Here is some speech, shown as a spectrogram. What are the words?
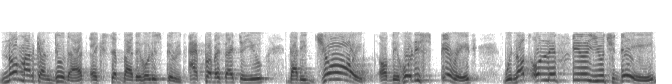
No man can do that except by the Holy Spirit. I prophesy to you that the joy of the Holy Spirit will not only fill you today,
